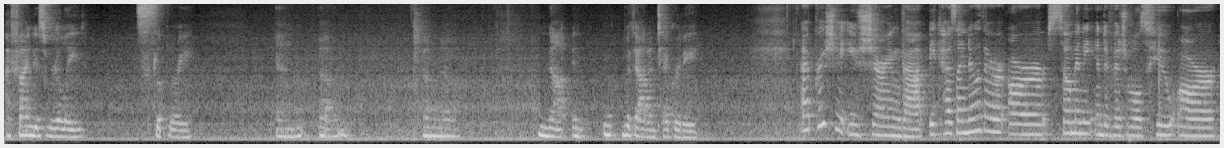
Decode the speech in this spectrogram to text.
I find is really slippery. And um, I don't know not in, without integrity. I appreciate you sharing that because I know there are so many individuals who are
